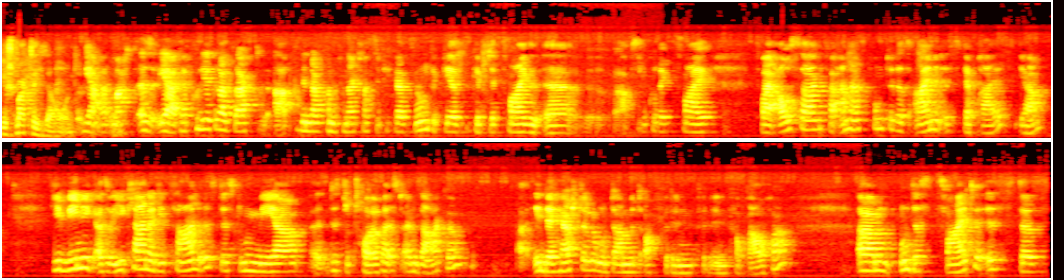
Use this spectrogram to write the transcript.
geschmacklich noch einen Unterschied. Ja, macht, also ja, der Poliergrad sagt, abgesehen davon von der Klassifikation, gibt es gibt ja zwei, äh, absolut korrekt, zwei, zwei Aussagen, zwei Anhaltspunkte. Das eine ist der Preis, ja. Je wenig, also je kleiner die Zahl ist, desto mehr, äh, desto teurer ist ein Sake in der Herstellung und damit auch für den, für den Verbraucher. Ähm, und das Zweite ist, dass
